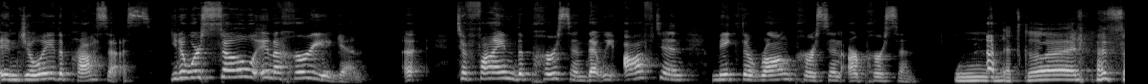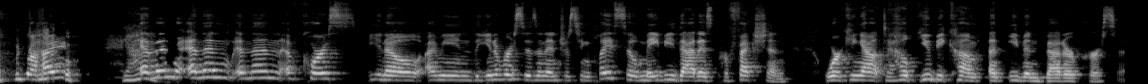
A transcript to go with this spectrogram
enjoy the process. You know, we're so in a hurry again uh, to find the person that we often make the wrong person our person. Ooh, that's good. That's so right. True. Yeah. And then and then and then of course, you know, I mean, the universe is an interesting place, so maybe that is perfection working out to help you become an even better person.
